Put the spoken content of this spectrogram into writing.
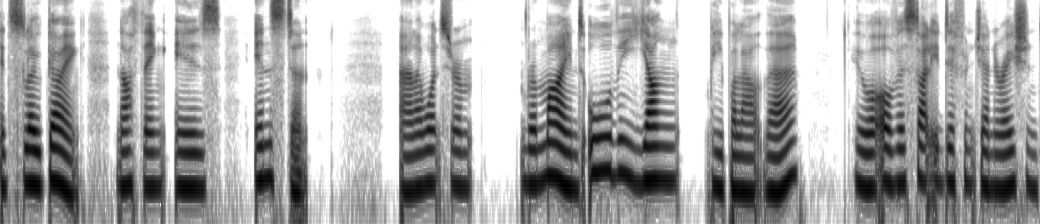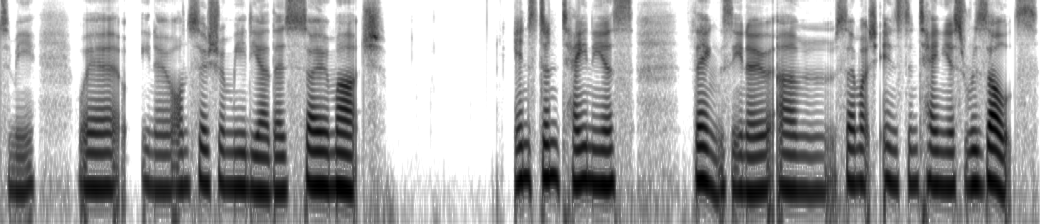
It's slow going. Nothing is instant. And I want to rem- remind all the young people out there who are of a slightly different generation to me, where, you know, on social media, there's so much instantaneous things, you know, um, so much instantaneous results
